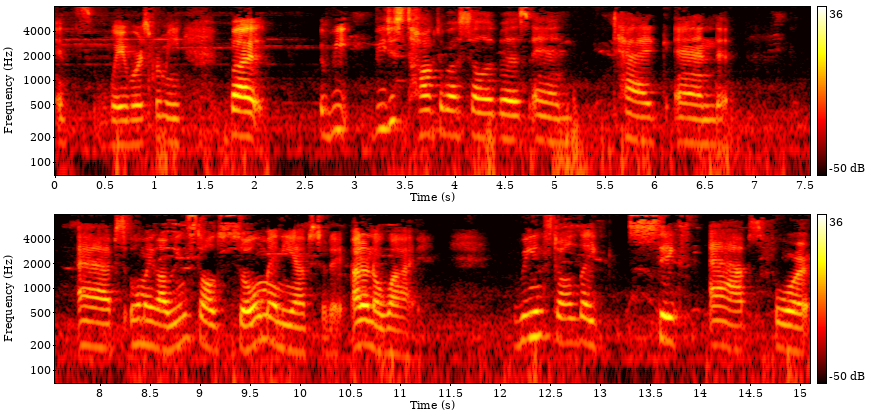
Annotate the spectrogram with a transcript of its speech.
it's way worse for me. But we we just talked about syllabus and tech and apps. Oh my god, we installed so many apps today. I don't know why. We installed like six apps for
